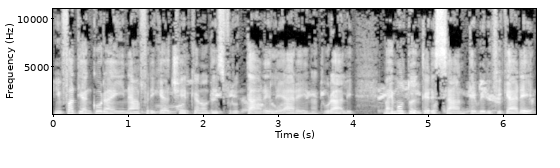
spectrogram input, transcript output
Infatti ancora in Africa cercano di sfruttare le aree naturali, ma è molto interessante verificare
